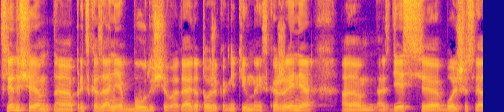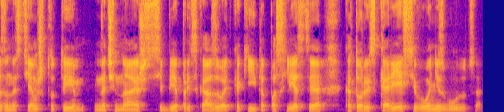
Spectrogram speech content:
Следующее э, предсказание будущего. Да, это тоже когнитивное искажение. А здесь э, больше связано с тем, что ты начинаешь себе предсказывать какие-то последствия, которые, скорее всего, не сбудутся,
